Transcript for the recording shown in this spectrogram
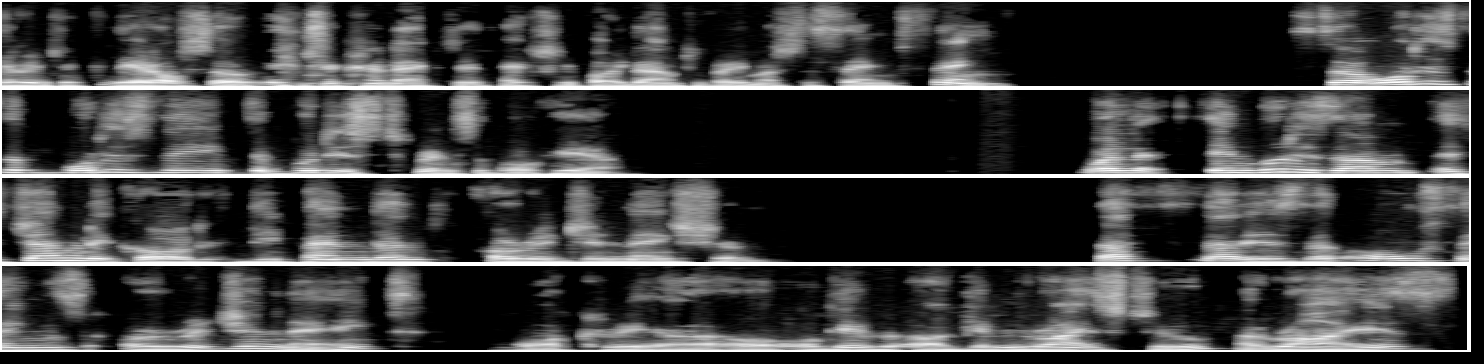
They're, inter they're also interconnected, actually boil down to very much the same thing. So what is the, what is the, the Buddhist principle here? Well, in Buddhism, it's generally called dependent origination. That's, that is, that all things originate or, create, uh, or, or give, are given rise to, arise,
